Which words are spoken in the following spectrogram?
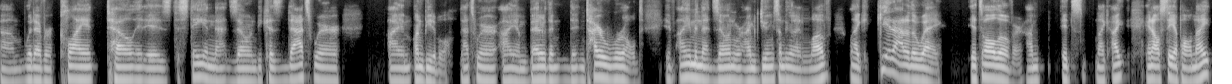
um, whatever clientele it is, to stay in that zone because that's where I am unbeatable. That's where I am better than the entire world. If I am in that zone where I'm doing something that I love, like get out of the way. It's all over. I'm it's like I and I'll stay up all night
